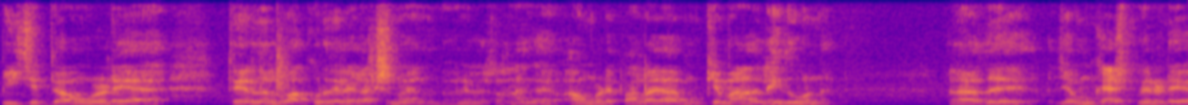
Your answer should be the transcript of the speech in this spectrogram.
பிஜேபி அவங்களுடைய தேர்தல் வாக்குறுதிகள் எலெக்ஷன் வேணும் நாங்கள் அவங்களுடைய பல முக்கியமானதில் இது ஒன்று அதாவது ஜம்மு காஷ்மீருடைய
